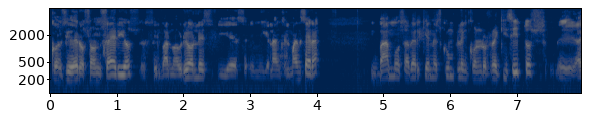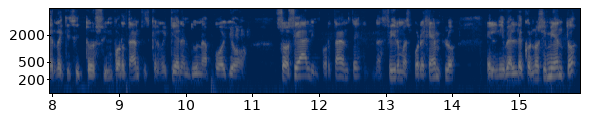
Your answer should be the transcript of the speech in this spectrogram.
considero son serios, Silvano Aureoles y es Miguel Ángel Mancera. Vamos a ver quiénes cumplen con los requisitos. Eh, hay requisitos importantes que requieren de un apoyo social importante, las firmas, por ejemplo, el nivel de conocimiento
